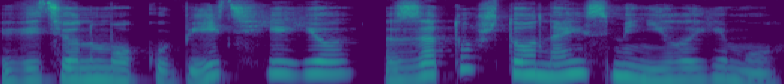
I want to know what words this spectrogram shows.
ведь он мог убить ее за то, что она изменила ему.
